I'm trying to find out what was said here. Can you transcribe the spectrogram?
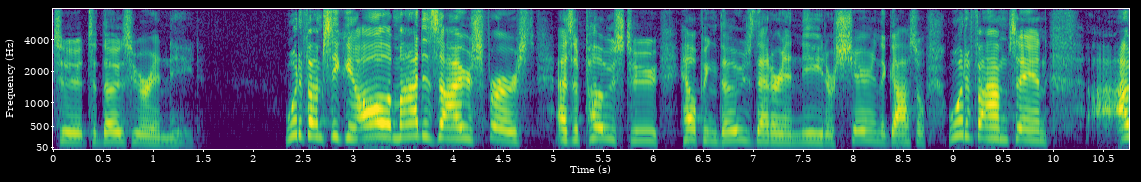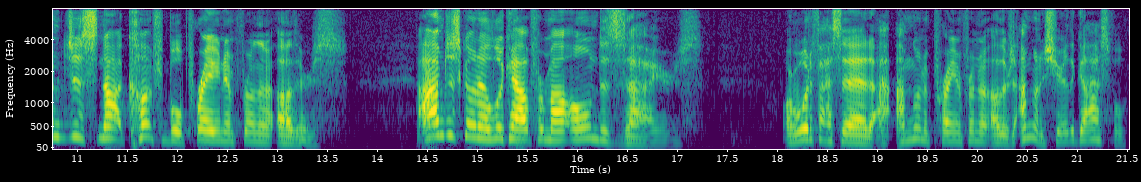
to, to those who are in need? What if I'm seeking all of my desires first as opposed to helping those that are in need or sharing the gospel? What if I'm saying, I'm just not comfortable praying in front of others? I'm just going to look out for my own desires. Or what if I said, I, am going to pray in front of others? I'm going to share the gospel.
